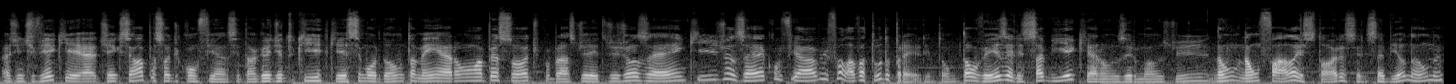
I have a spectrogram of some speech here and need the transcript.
a gente via que é, tinha que ser uma pessoa de confiança. Então acredito que, que esse mordomo também era uma pessoa, tipo, o braço direito de José, em que José confiava e falava tudo para ele. Então talvez ele sabia que eram os irmãos de. Não, não fala a história se ele sabia ou não, né?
